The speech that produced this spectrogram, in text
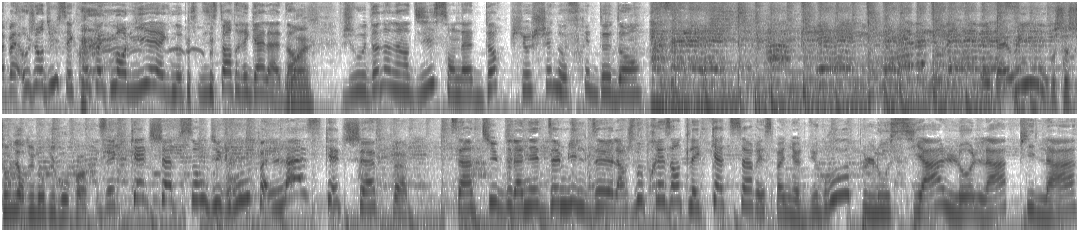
Ah bah, Aujourd'hui, c'est complètement lié avec nos petites histoires de régalade. hein. ouais. Je vous donne un indice. On adore piocher nos frites dedans. Eh bah oui faut se souvenir du nom du groupe. hein. The Ketchup Song du groupe Las Ketchup. C'est un tube de l'année 2002. Alors, je vous présente les quatre sœurs espagnoles du groupe Lucia, Lola, Pilar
